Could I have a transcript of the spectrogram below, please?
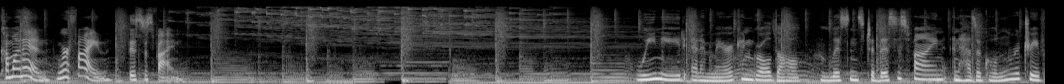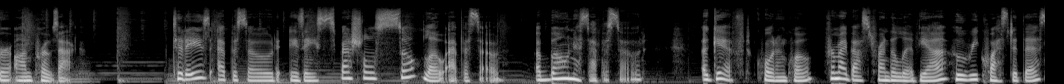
Come on in. We're fine. This is fine. We need an American Girl doll who listens to This Is Fine and has a golden retriever on Prozac. Today's episode is a special solo episode, a bonus episode, a gift, quote unquote, for my best friend Olivia, who requested this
